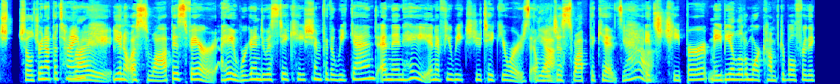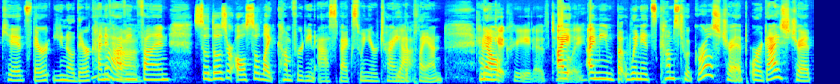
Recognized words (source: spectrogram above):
ch- children at the time. Right. You know, a swap is fair. Hey, we're going to do a staycation for the weekend. And then, hey, in a few weeks, you take yours and Yeah. we'll just swap the kids. Yeah. It's cheaper, maybe a little more comfortable for the kids. They're, you know, they're kind of having fun. So those are also like comforting aspects when you're trying Yeah. to plan. Kind of get creative. Totally. I I mean, but when it comes to a girl's trip or a guy's trip,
